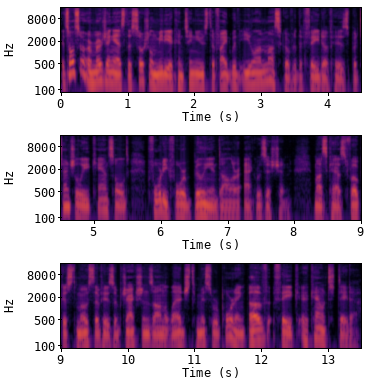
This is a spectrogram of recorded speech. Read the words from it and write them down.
It's also emerging as the social media continues to fight with Elon Musk over the fate of his potentially canceled $44 billion acquisition. Musk has focused most of his objections on alleged misreporting of fake account data.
